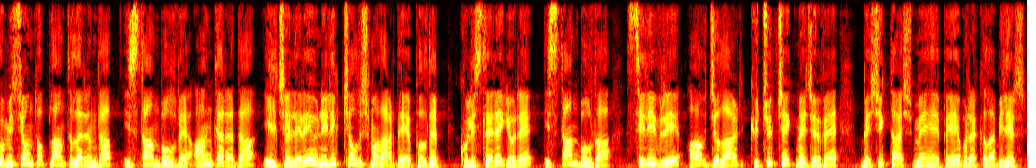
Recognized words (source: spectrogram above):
Komisyon toplantılarında İstanbul ve Ankara'da ilçelere yönelik çalışmalar da yapıldı. Kulislere göre İstanbul'da Silivri, Avcılar, Küçükçekmece ve Beşiktaş MHP'ye bırakılabilir.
